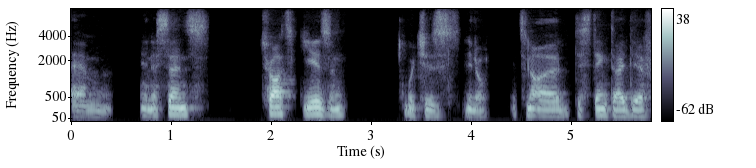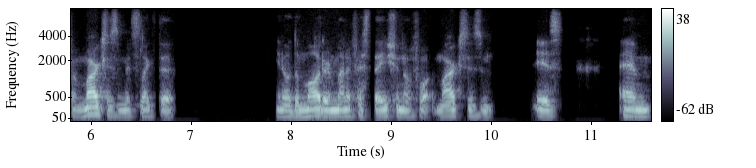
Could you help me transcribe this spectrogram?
um, in a sense, Trotskyism, which is, you know, it's not a distinct idea from Marxism. It's like the, you know, the modern manifestation of what Marxism is. Um,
